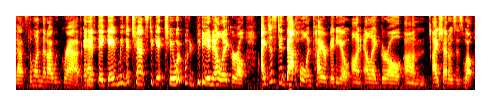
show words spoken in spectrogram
that's the one that I would grab. And, and if they gave me the chance to get two, it would be an LA Girl. I just did that whole entire video on LA Girl um, eyeshadows as well.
